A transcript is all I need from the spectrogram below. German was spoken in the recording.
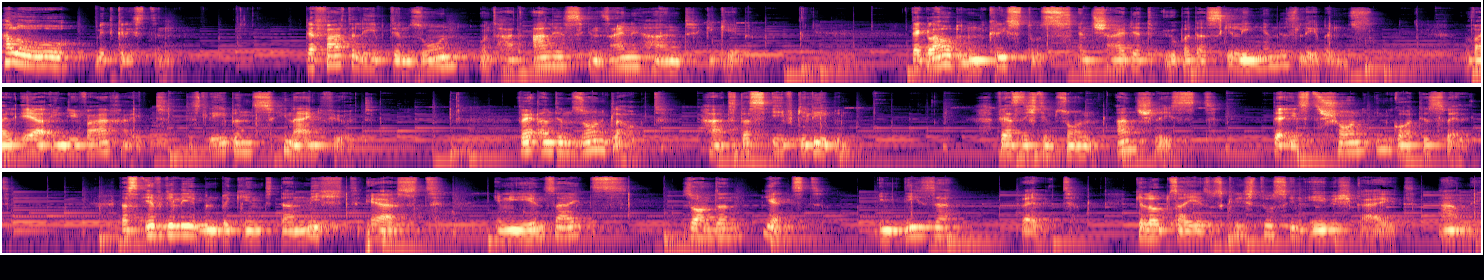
Hallo Mitchristen. Der Vater liebt den Sohn und hat alles in seine Hand gegeben. Der Glauben an Christus entscheidet über das Gelingen des Lebens, weil er in die Wahrheit des Lebens hineinführt. Wer an den Sohn glaubt, hat das ewige Leben. Wer sich dem Sohn anschließt, der ist schon in Gottes Welt. Das ewige Leben beginnt dann nicht erst im Jenseits, sondern jetzt, in dieser Welt. Gelobt sei Jesus Christus in Ewigkeit. Amen.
